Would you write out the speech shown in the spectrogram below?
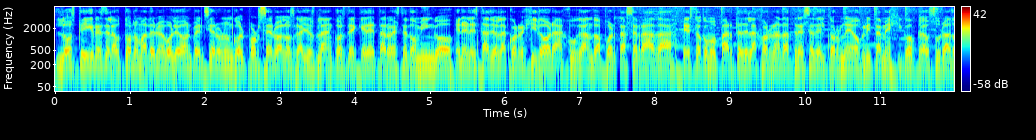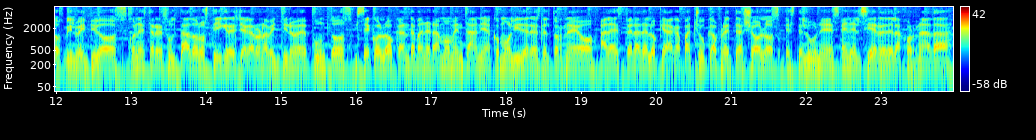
Los Tigres de la Autónoma de Nuevo León vencieron un gol por cero a los Gallos Blancos de Querétaro este domingo en el Estadio La Corregidora jugando a puerta cerrada. Esto como parte de la jornada 13 del torneo Grita México Clausura 2022. Con este resultado los Tigres llegaron a 29 puntos y se colocan de manera momentánea como líderes del torneo a la espera de lo que haga Pachuca frente a Cholos este lunes en el cierre de la jornada.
